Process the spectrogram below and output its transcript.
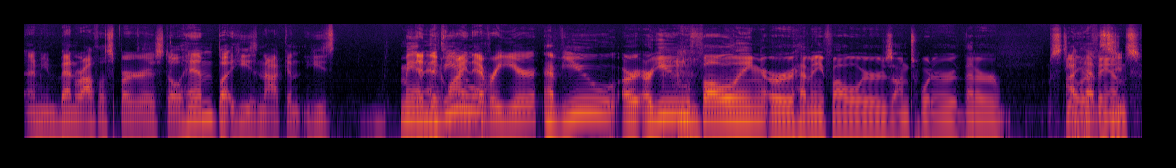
I mean, Ben Roethlisberger is still him, but he's not going. He's Man, in decline you- every year. Have you are are you following or have any followers on Twitter that are Steeler I ze- fans?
